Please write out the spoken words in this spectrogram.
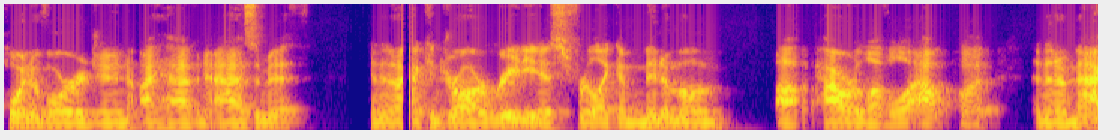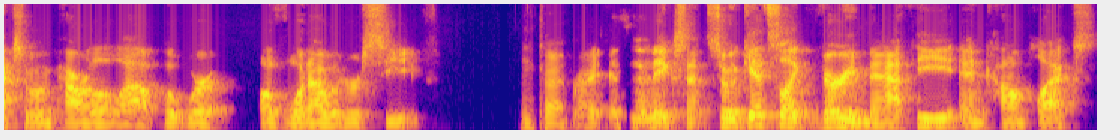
point of origin, I have an azimuth, and then I can draw a radius for like a minimum uh, power level output, and then a maximum power level output where of what I would receive. Okay. Right. If that makes sense. So it gets like very mathy and complex.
